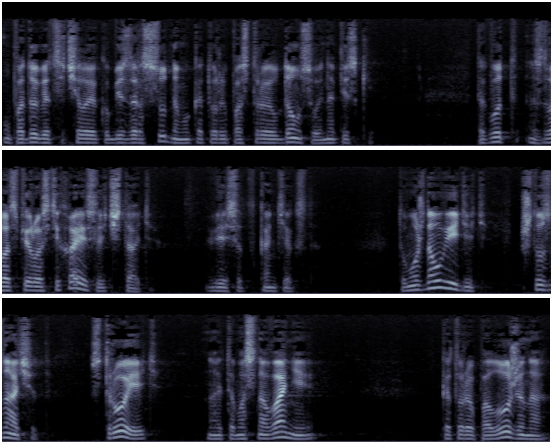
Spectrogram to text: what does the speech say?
уподобятся человеку безрассудному, который построил дом свой на песке. Так вот, с 21 стиха, если читать весь этот контекст, то можно увидеть, что значит строить на этом основании, которое положено,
